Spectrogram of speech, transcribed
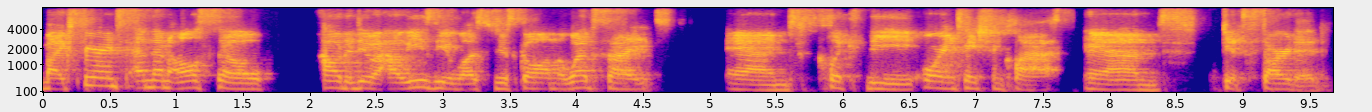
my experience and then also how to do it, how easy it was to just go on the website and click the orientation class and get started.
